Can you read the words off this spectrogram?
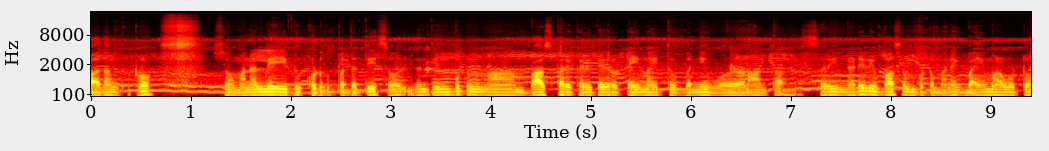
ಬಾದಾಮ್ ಕೊಟ್ಟರು ಸೊ ಮನೆಯಲ್ಲಿ ಇದು ಕೊಡೋದು ಪದ್ಧತಿ ಸೊ ಇದನ್ನು ತಿಂದ್ಬಿಟ್ಟು ನಾನು ಬಾಸ್ ಕರೆ ಕರಿತಾಯಿದ್ರು ಟೈಮ್ ಆಯಿತು, ಬನ್ನಿ ಓಡೋಣ ಅಂತ. ಸರಿ, ನಡೀರಿ ಬಾಸ್ ಅಂದ್ಬಿಟ್ಟು ಮನೆಗೆ ಬೈ ಮಾಡಿಬಿಟ್ಟು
